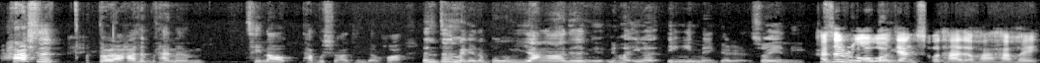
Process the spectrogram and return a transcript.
他是对啊，他是不太能听到他不喜欢听的话，但是这是每个人都不一样啊，就是你你会因为因应每个人，所以你可是如果我这样说他的话，他会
